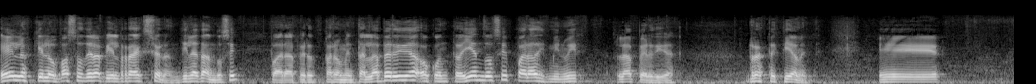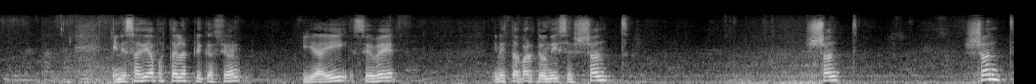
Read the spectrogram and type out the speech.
en los que los vasos de la piel reaccionan dilatándose para, para aumentar la pérdida o contrayéndose para disminuir la pérdida, respectivamente. Eh, en esa diapo está la explicación y ahí se ve en esta parte donde dice shunt, shunt, Shunt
